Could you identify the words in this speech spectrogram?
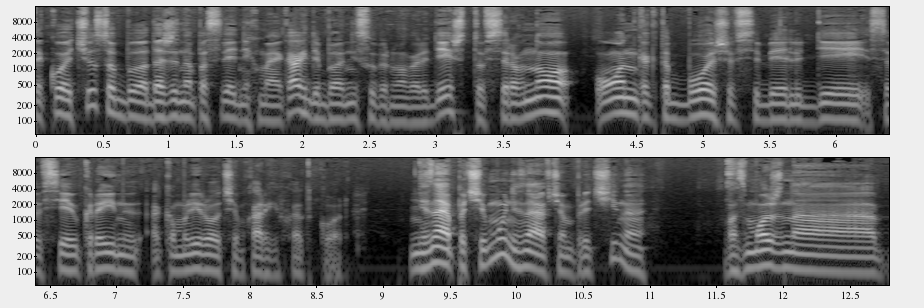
такое чувство было даже на последних маяках, где было не супер много людей, что все равно он как-то больше в себе людей со всей Украины аккумулировал, чем Харьков Хардкор. Не знаю почему, не знаю в чем причина. Возможно,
